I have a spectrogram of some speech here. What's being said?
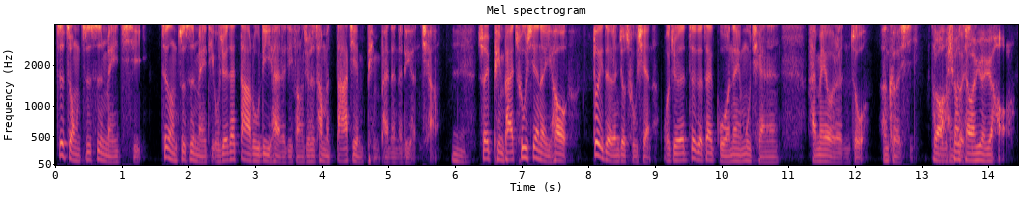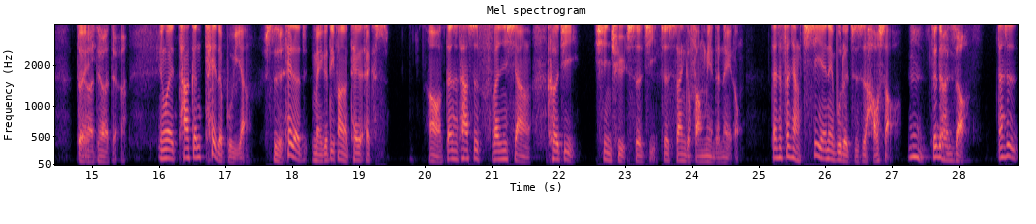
这种知识媒体，这种知识媒体，我觉得在大陆厉害的地方就是他们搭建品牌的能力很强。嗯，所以品牌出现了以后，对的人就出现了。我觉得这个在国内目前还没有人做，很可惜。对，我们希望台湾越来越好了。对。啊，对啊，对啊，因为它跟 TED 不一样，是。TED 每个地方有 TEDx 哦，但是它是分享科技、兴趣、设计这三个方面的内容，但是分享企业内部的知识好少，嗯，真的很少。但是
